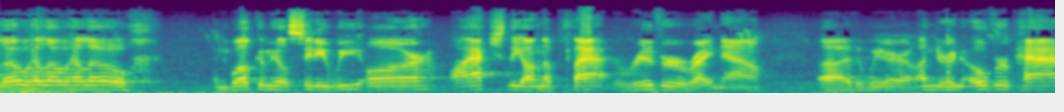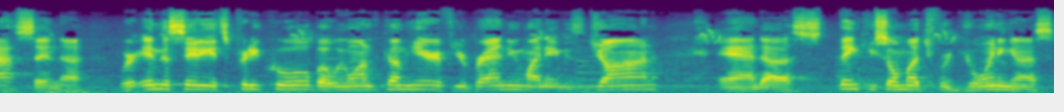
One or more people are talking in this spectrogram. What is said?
Hello, hello, hello, and welcome Hill City. We are actually on the Platte River right now. Uh, we are under an overpass, and uh, we're in the city. It's pretty cool, but we wanted to come here. If you're brand new, my name is John, and uh, thank you so much for joining us.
